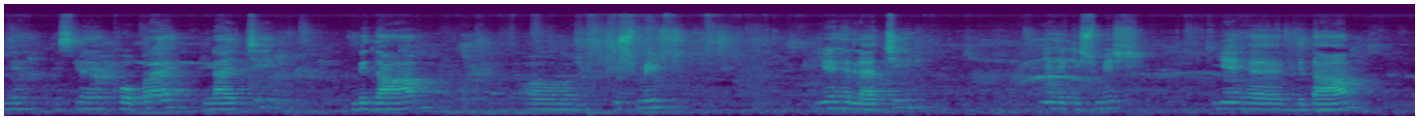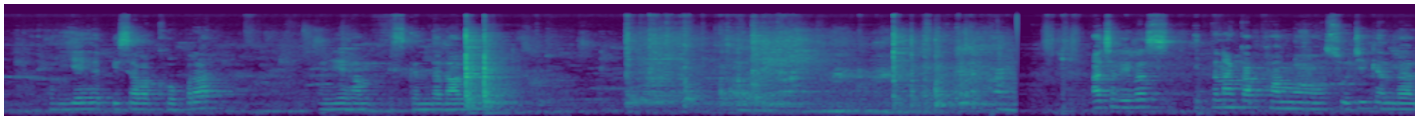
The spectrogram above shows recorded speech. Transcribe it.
ये इसमें खोपरा है, इलायची, बादाम और किशमिश। ये है इलायची, ये है किशमिश, ये है बादाम और ये है पिसा हुआ खोपरा। ये हम इसके अंदर डालेंगे। अच्छा भी बस इतना कप हम सूजी के अंदर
